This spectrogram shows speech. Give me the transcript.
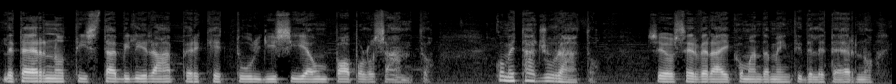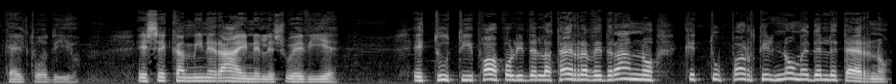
L'Eterno ti stabilirà perché tu gli sia un popolo santo, come t'ha giurato, se osserverai i comandamenti dell'Eterno, che è il tuo Dio, e se camminerai nelle sue vie. E tutti i popoli della terra vedranno che tu porti il nome dell'Eterno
